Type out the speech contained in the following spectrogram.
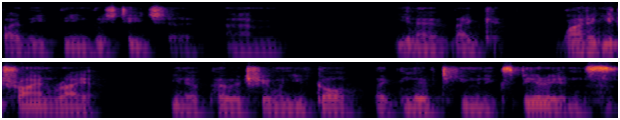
by the the English teacher, um, you know, like why don't you try and write you know poetry when you've got like lived human experience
